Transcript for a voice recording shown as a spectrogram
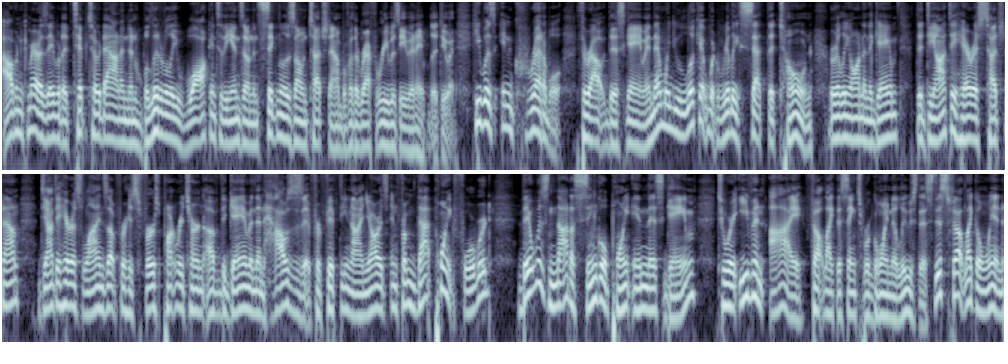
Alvin Kamara is able to tiptoe down and then literally walk into the end zone and signal his own touchdown before the referee was even able to do it. He was incredible throughout this game. And then when you look at what really set the tone early on in the game, the Deonte Harris touchdown, Deonte Harris lines up for his first punt return of the game and then houses it for 59 yards. And from that point forward, there was not a single point in this game to where even I felt like the Saints were going to lose this. This felt like a win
